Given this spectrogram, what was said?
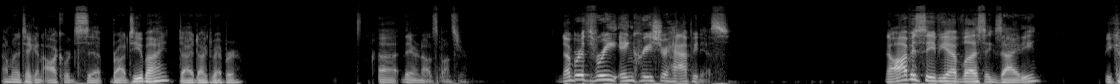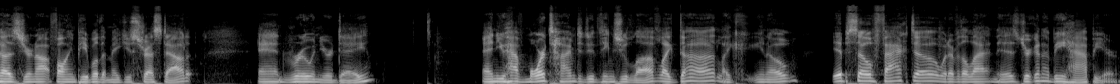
I'm going to take an awkward sip brought to you by Diet Dr. Pepper. Uh, they are not a sponsor. Number three, increase your happiness. Now, obviously, if you have less anxiety because you're not following people that make you stressed out and ruin your day, and you have more time to do things you love, like duh, like, you know, ipso facto, whatever the Latin is, you're going to be happier.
